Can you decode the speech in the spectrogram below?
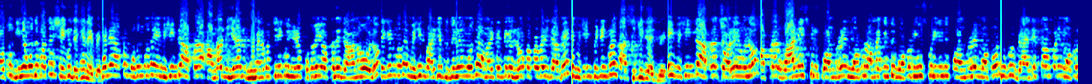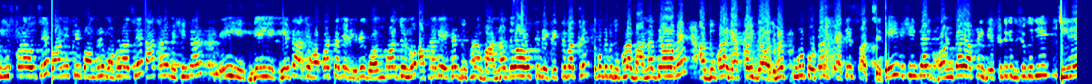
কত দিনের মধ্যে পাচ্ছেন সেগুলো দেখে নেবেন। এখানে আপনার প্রথম কথা এই মেশিনটা আপনারা, আমরা নিজেরা ম্যানুফ্যাকচারিং করি সেটা প্রথমেই আপনাদের জানানো হলো। সেকেন্ড কথা মেশিন বাড়িতে দুদিনের মধ্যে আমার এখান থেকে লোক আপনার বাড়ি যাবে মেশিন ফিটিং করে কাজ শিখিয়ে আসবে। এই মেশিনটা আপনার চলে হলো, আপনার ওয়ান এইচপির কম্পিউটার মোটর আমরা কিন্তু মোটর ইউজ করি, কিন্তু কম্পিউটার মোটর দুটো ব্র্যান্ডেড কোম্পানি মোটর ইউজ করা হচ্ছে। ওয়ান এইচপির কম্পিউটার মোটর আছে। তাছাড়া মেশিনটার এই যে ইয়েটা আছে হপারটা আছে, এটা গরম করার জন্য আপনাকে এখানে দুখানা বার্নার দেওয়া হচ্ছে দেখতে পাচ্ছেন? এখন দুখানা বার্নার দেওয়া হবে আর দুখানা গ্যাস পাইপ দেওয়া হচ্ছে। মানে পুরো টোটাল প্যাকেজ পাচ্ছেন এই মেশিনটায় ঘন্টায় আপনি দেড়শো থেকে দুশো কেজি চিড়ে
